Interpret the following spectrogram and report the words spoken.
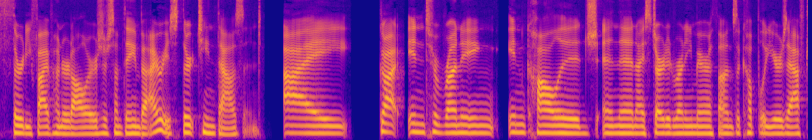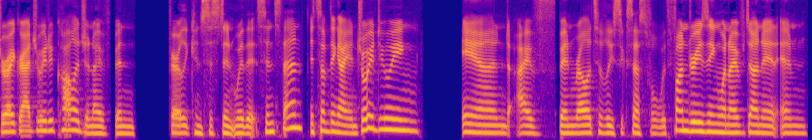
$3,500 or something, but I raised 13,000. I got into running in college and then I started running marathons a couple years after I graduated college and I've been fairly consistent with it since then. It's something I enjoy doing and I've been relatively successful with fundraising when I've done it and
